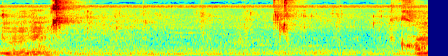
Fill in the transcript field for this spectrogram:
อืมขม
